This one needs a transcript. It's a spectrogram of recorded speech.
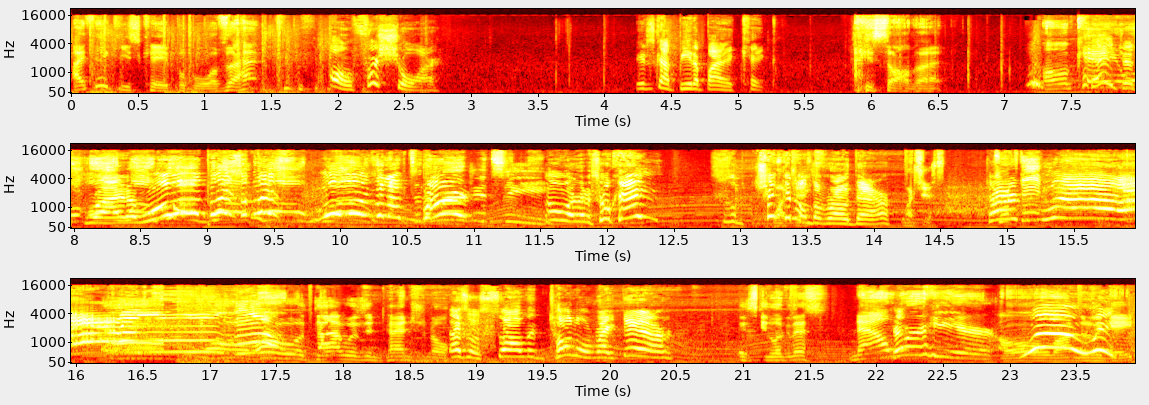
I think he's capable of that. Oh, for sure. He just got beat up by a cake. I saw that. Okay. Okay, just whoa, ride a- whoa, whoa, whoa, please, please. Whoa, is it a It's an bird? emergency. Oh my goodness, okay? There's some chicken on the road there. Watch this. Turn it. Oh, Oh, that was intentional. That's a solid tunnel right there. Let's see, look at this. Now Yep. we're here. Oh, hold on, there's a Woo-wee. gate.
